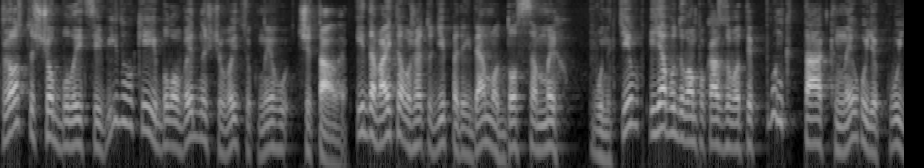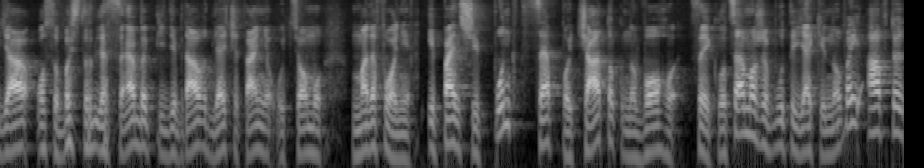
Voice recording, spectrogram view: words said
Просто щоб були ці відгуки і було видно, що ви цю книгу читали. І давайте вже тоді перейдемо до самих пунктів. І я буду вам показувати пункт та книгу, яку я особисто для себе підібрав для читання у цьому марафоні. І перший пункт це початок нового циклу. Це може бути як і новий автор,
